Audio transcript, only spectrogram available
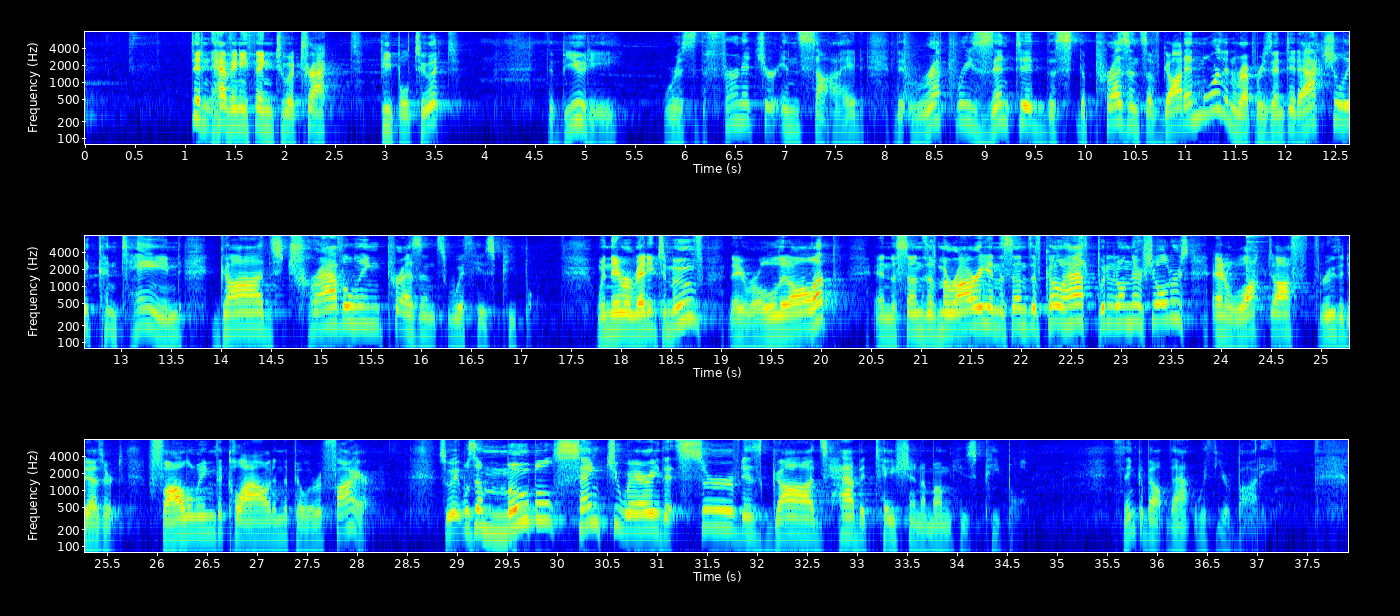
didn't have anything to attract people to it. The beauty was the furniture inside that represented the, the presence of God, and more than represented, actually contained God's traveling presence with his people. When they were ready to move, they rolled it all up and the sons of Merari and the sons of Kohath put it on their shoulders and walked off through the desert, following the cloud and the pillar of fire. So it was a mobile sanctuary that served as God's habitation among his people. Think about that with your body.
